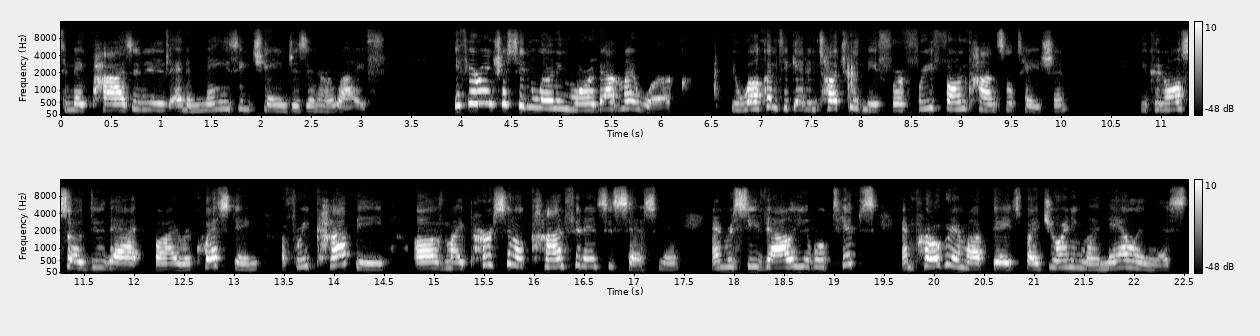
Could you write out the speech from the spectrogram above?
to make positive and amazing changes in her life. If you're interested in learning more about my work, you're welcome to get in touch with me for a free phone consultation. You can also do that by requesting a free copy of my personal confidence assessment and receive valuable tips and program updates by joining my mailing list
